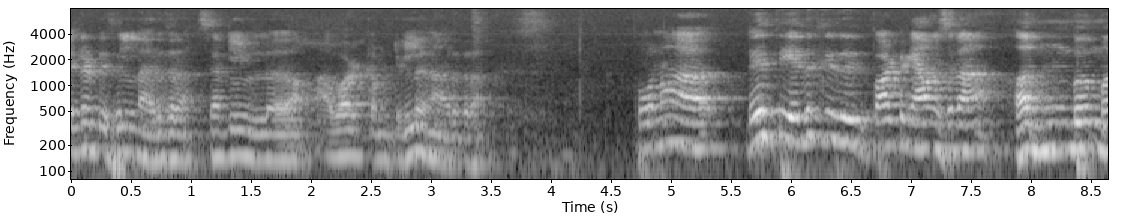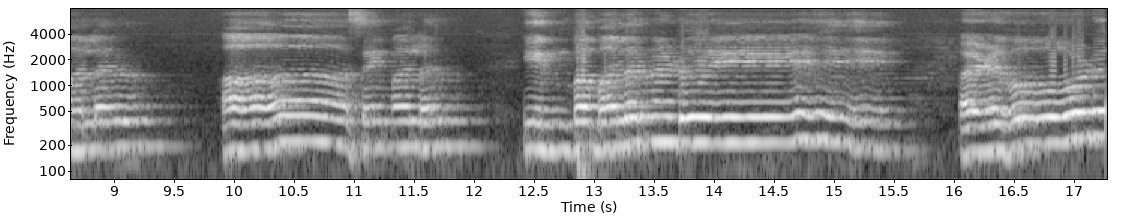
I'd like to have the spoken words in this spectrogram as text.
என்எம்டிசியில் நான் இருக்கிறேன். சென்ட்ரல் அவார்ட் கமிட்டியில் நான் இருக்கிறேன். போனால் நேற்று எதுக்கு இது பாட்டு ஞாபகம் அன்பு மலர் ஆசை மலர் இன்ப மலர் நடுவே அழகோடு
